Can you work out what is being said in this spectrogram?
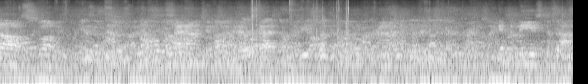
Oh, slow. Get the knees to drop.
